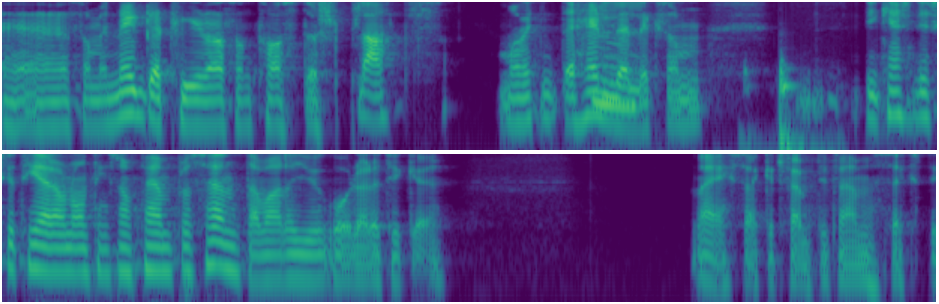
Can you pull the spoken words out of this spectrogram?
eh, som är negativa som tar störst plats. Man vet inte heller liksom... Vi kanske diskuterar om någonting som 5% av alla djurgårdare tycker. Nej, säkert 55, 60,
